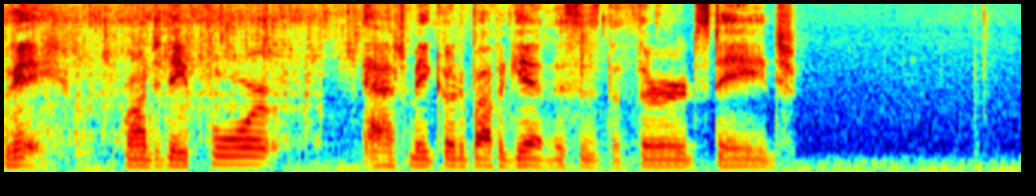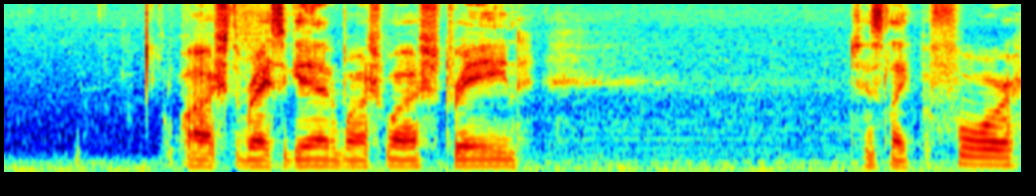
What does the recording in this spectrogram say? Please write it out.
Okay, we're on to day four. I have to make godubap again. This is the third stage. Wash the rice again. Wash, wash, drain. Just like before.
